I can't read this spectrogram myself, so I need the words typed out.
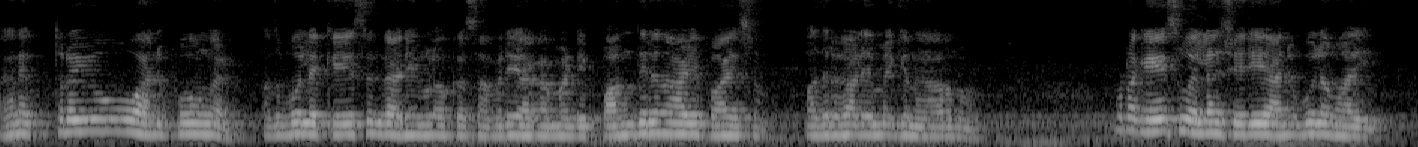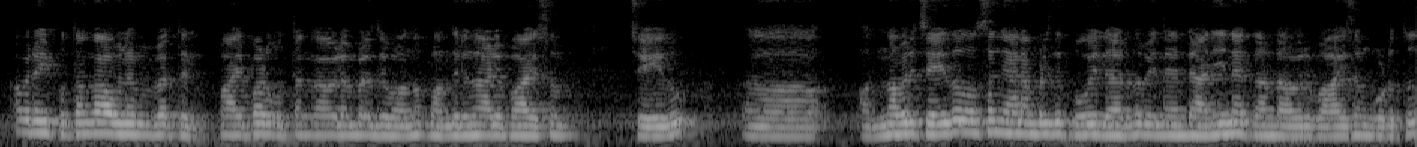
അങ്ങനെ എത്രയോ അനുഭവങ്ങൾ അതുപോലെ കേസും കാര്യങ്ങളൊക്കെ സമരയാക്കാൻ വേണ്ടി പന്തിരുനാഴി പായസം പതിർകാളിയമ്മയ്ക്ക് നേർന്നു. അവരുടെ കേസും എല്ലാം ശരി അനുകൂലമായി. അവർ ഈ പുത്തങ്കാവിലമ്പലത്തിൽ പായ്പാട് പുത്തങ്കാവിലമ്പലത്തിൽ വന്നു പന്തിരുനാഴി പായസം ചെയ്തു. അന്ന് അവർ ചെയ്ത ദിവസം ഞാൻ അമ്പലത്തിൽ പോയില്ലായിരുന്നു. പിന്നെ എന്റെ അനിയനെ കണ്ട് അവർ പായസം കൊടുത്ത്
